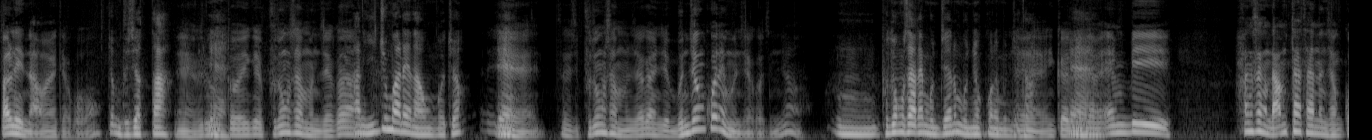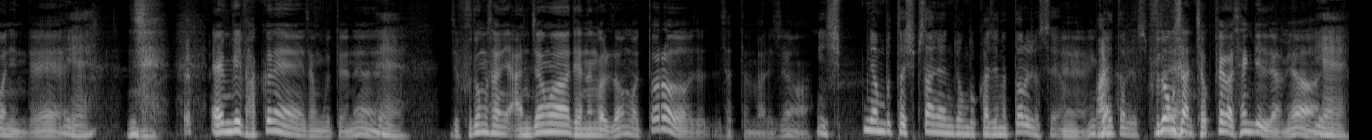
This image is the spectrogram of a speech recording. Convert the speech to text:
빨리 나와야 되고 좀 늦었다. 예, 그리고 예. 또 이게 부동산 문제가 한 2주 만에 나온 거죠? 예, 예. 부동산 문제가 이제 문정권의 문제거든요. 음, 부동산의 문제는 문정권의 예, 문제다. 그러니까 왜냐하면 MB 항상 남 탓하는 정권인데 예. 이제 MB 박근혜 정부 때는 예. 이제 부동산이 안정화되는 걸 너무 떨어졌단 말이죠. 이 10년부터 14년 정도까지는 떨어졌어요. 예, 그러니까 많이 떨어졌습니다. 부동산 적폐가 생기려면 예.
